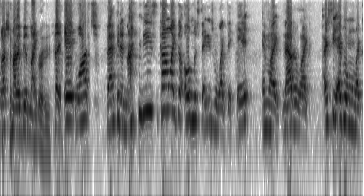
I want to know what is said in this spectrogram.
watch might have been like True. the It watch back in the 90s. Kind of like the old Mercedes were like the It, and like now they're like I see everyone like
